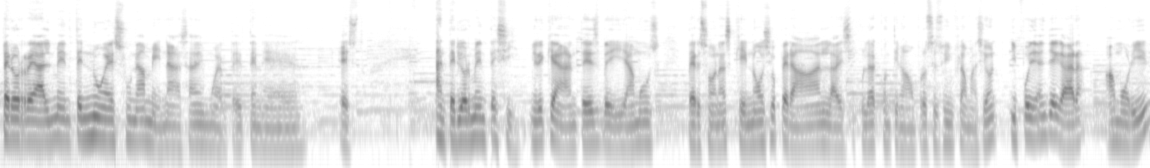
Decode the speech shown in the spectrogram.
pero realmente no es una amenaza de muerte tener esto. Anteriormente sí, mire que antes veíamos personas que no se operaban, la vesícula continuaba un proceso de inflamación y podían llegar a morir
